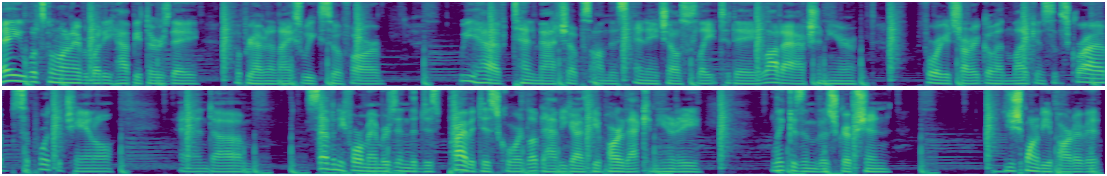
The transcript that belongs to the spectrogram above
Hey, what's going on, everybody? Happy Thursday. Hope you're having a nice week so far. We have 10 matchups on this NHL slate today. A lot of action here. Before we get started, go ahead and like and subscribe, support the channel, and um, 74 members in the dis- private Discord. Love to have you guys be a part of that community. Link is in the description. You just want to be a part of it.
